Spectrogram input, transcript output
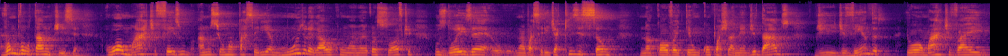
vamos voltar à notícia. O Walmart fez, anunciou uma parceria muito legal com a Microsoft. Os dois é uma parceria de aquisição, na qual vai ter um compartilhamento de dados de, de vendas. E o Walmart vai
